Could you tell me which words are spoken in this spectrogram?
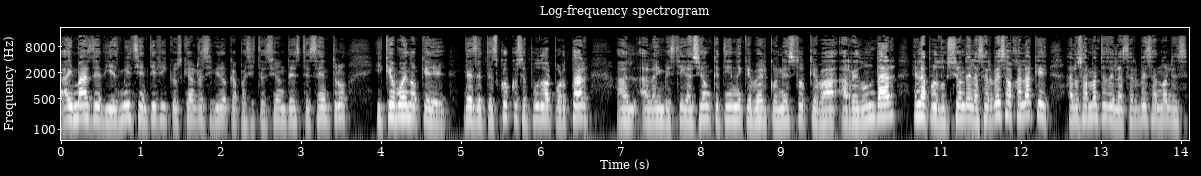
hay más de 10.000 científicos que han recibido capacitación de este centro y qué bueno que desde Texcoco se pudo aportar a, a, la investigación que tiene que ver con esto que va a redundar en la producción de la cerveza. Ojalá que a los amantes de la cerveza no les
